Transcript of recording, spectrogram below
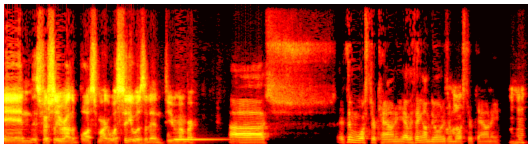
and especially around the Boston market. What city was it in? Do you remember? Uh, it's in Worcester County. Everything I'm doing is in Uh-huh. Worcester County, Mhm.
